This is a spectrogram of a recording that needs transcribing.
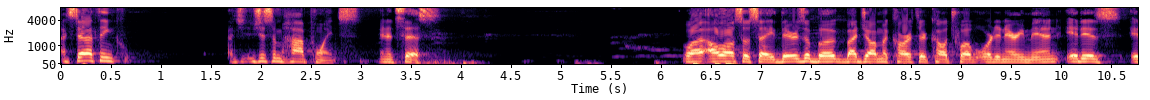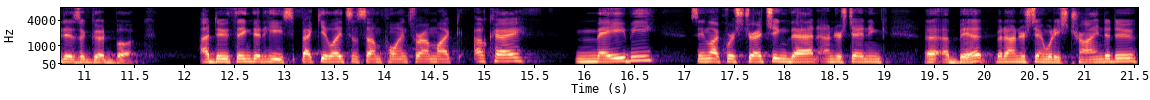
Instead, I think just some high points, and it's this. Well, I'll also say there's a book by John MacArthur called 12 Ordinary Men. It is, it is a good book. I do think that he speculates in some points where I'm like, okay, maybe. Seem like we're stretching that understanding a, a bit, but I understand what he's trying to do.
